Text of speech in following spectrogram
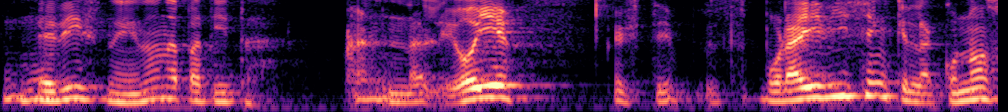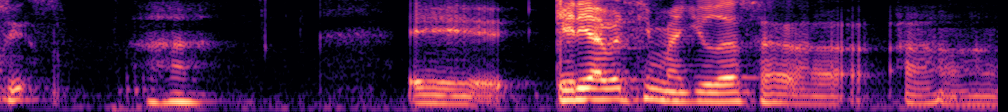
De Disney, ¿no? Una patita. Ándale, oye, este, pues por ahí dicen que la conoces. Ajá. Eh, quería ver si me ayudas a, a,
